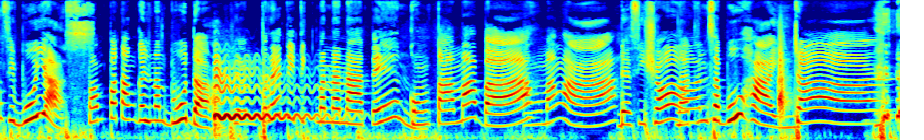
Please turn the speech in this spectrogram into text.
ng sibuyas. Pampatanggal ng duda. Siyempre, titikman na natin kung tama ba ang mga desisyon natin sa buhay. Char!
